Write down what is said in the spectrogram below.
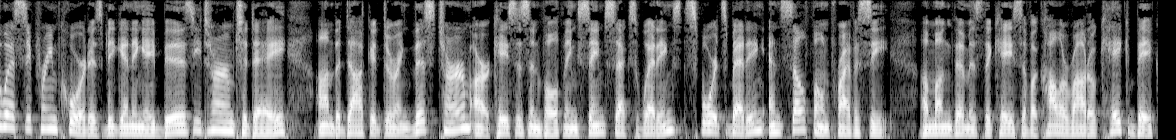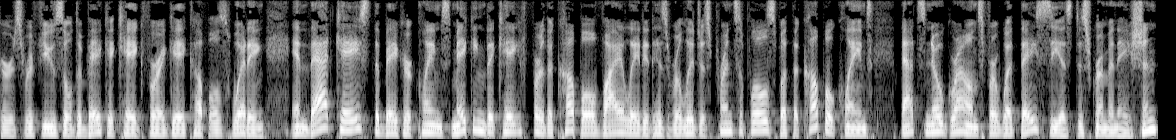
U.S. Supreme Court is beginning a busy term today. On the docket during this term are cases involving same sex weddings, sports betting, and cell phone privacy. Among them is the case of a Colorado cake baker's refusal to bake a cake for a gay couple's wedding. In that case, the baker claims making the cake for the couple violated his religious principles, but the couple claims that's no grounds for what they see as discrimination.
